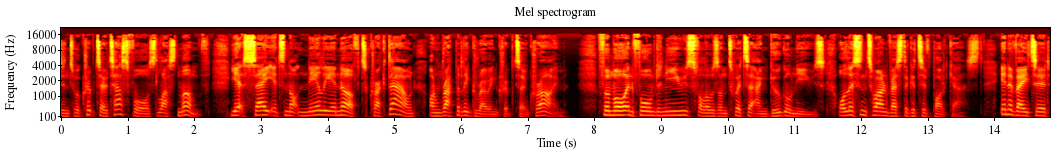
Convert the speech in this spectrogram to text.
into a crypto task force last month, yet say it's not nearly enough to crack down on rapidly growing crypto crime. For more informed news, follow us on Twitter and Google News, or listen to our investigative podcast, Innovated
